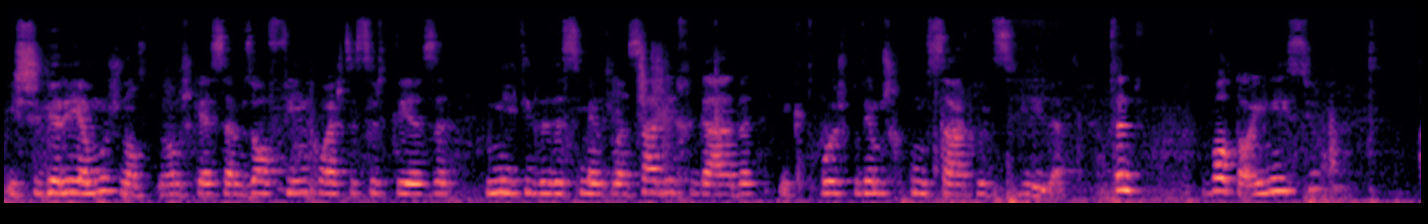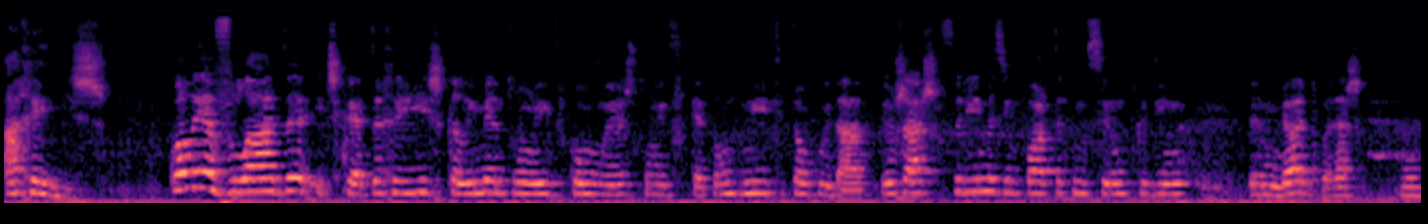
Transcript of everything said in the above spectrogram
E chegaremos, não, não esqueçamos, ao fim com esta certeza nítida da semente lançada e regada e que depois podemos recomeçar tudo de seguida. Portanto, volto ao início, à raiz. Qual é a velada e discreta raiz que alimenta um livro como este, um livro que é tão bonito e tão cuidado? Eu já as referi, mas importa conhecer um bocadinho eh, melhor, depois acho que vão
